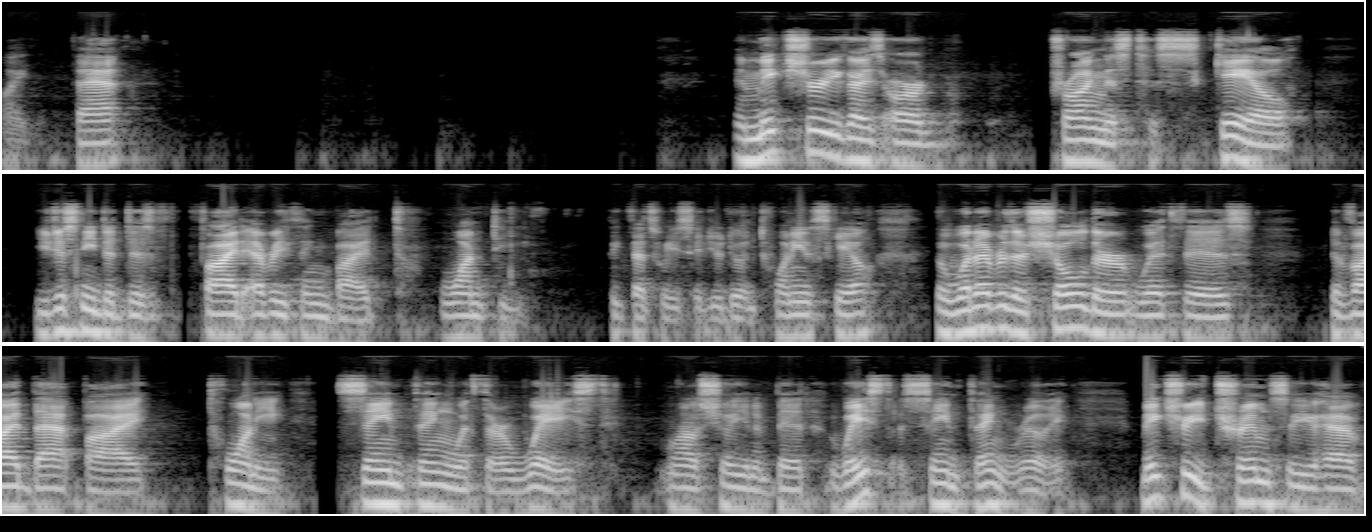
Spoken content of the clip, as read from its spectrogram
like that. And make sure you guys are drawing this to scale. You just need to divide everything by 20. I think that's what you said. You're doing 20th scale. So whatever their shoulder width is, divide that by 20. Same thing with their waist. Well, I'll show you in a bit. Waist, same thing really. Make sure you trim so you have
